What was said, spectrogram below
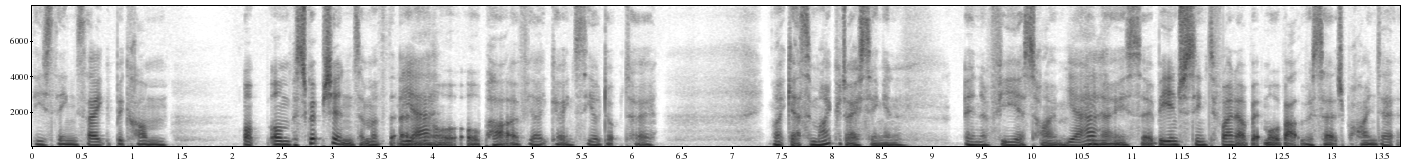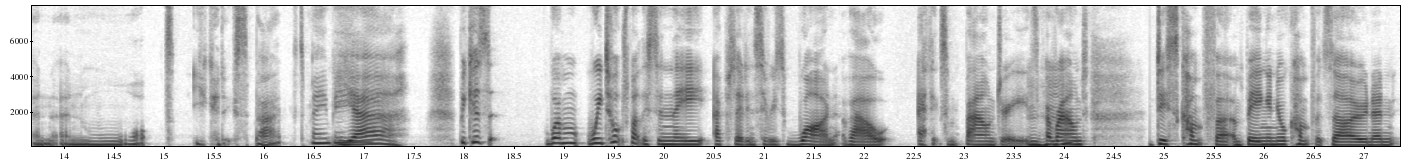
these things like become on, on prescription, some of them, Yeah. or, or part of like going to see your doctor? Might get some microdosing in in a few years' time. Yeah. You know, so it'd be interesting to find out a bit more about the research behind it and, and what you could expect, maybe. Yeah. Because when we talked about this in the episode in series one about ethics and boundaries mm-hmm. around discomfort and being in your comfort zone and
